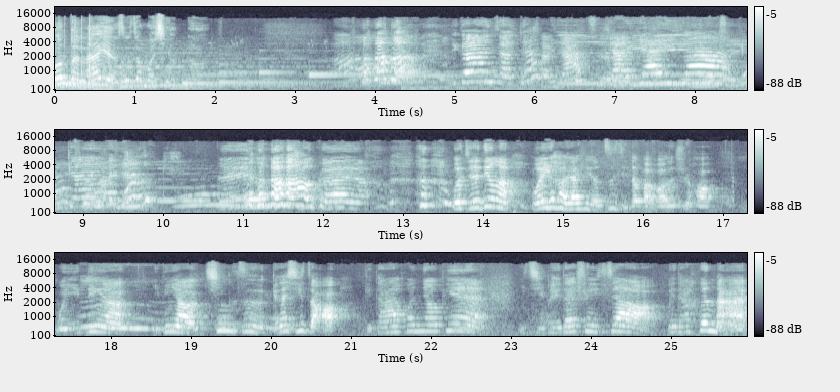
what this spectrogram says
我本来也是这么想的。你看，小鸭小鸭子。小鸭子。哎呀，好可爱呀 我决定了，我以后要是有自己的宝宝的时候，我一定啊，一定要亲自给他洗澡，给他换尿片，一起陪他睡觉，喂他喝奶，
